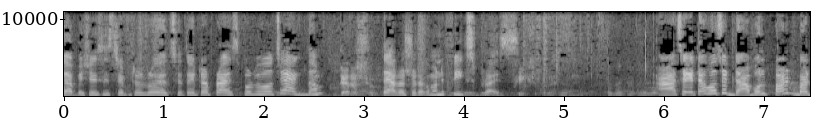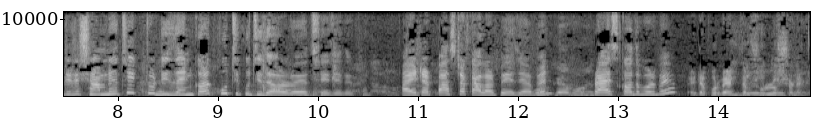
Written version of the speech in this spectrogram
যাবে সেই সিস্টেমটা রয়েছে। তো এটার প্রাইস পড়বে হচ্ছে একদম তেরোশো। টাকা মানে ফিক্স প্রাইস আচ্ছা এটা হচ্ছে ডাবল পার্ট বাট এটা সামনে হচ্ছে একটু ডিজাইন করা কুচি কুচি দেওয়া রয়েছে যে দেখুন। আর এটার পাঁচটা কালার পেয়ে যাবেন। প্রাইস কত পড়বে? এটা পড়বে একদম ষোলোশো টাকা।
